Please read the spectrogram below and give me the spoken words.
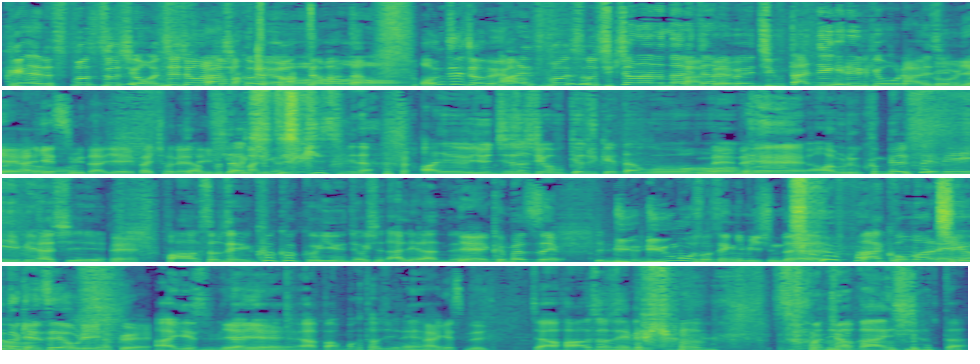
그게 아니라 스포츠 소식 언제 전하실 아, 맞다, 거예요? 맞다, 맞다. 언제 전해요? 아니 스포츠 소식 전하는 날이잖아요. 아, 네. 왜 지금 딴 얘기를 이렇게 오래 하시는 아이고, 거예요? 예, 알겠습니다. 예, 빨리 전해야 가요. 부탁드리겠습니다. 아니, 윤지선 씨가 웃겨 죽겠다고. 네, 네. 예. 아, 우리 큰별 쌤이 이민아 씨. 네. 화학 선생님 크크크 이은정 씨 난리 났네. 예, 큰별 선생님 류, 류모 선생님이신데 아, 그만해요. 지금도 계세요 우리 학교에. 아, 알겠습니다. 예, 예, 예. 아, 빵빵 터지네. 알겠습니다. 자, 화학 선생님에게는 소녀가 아니셨다.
